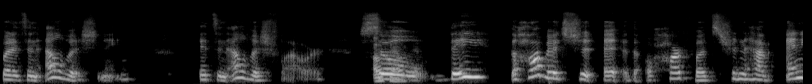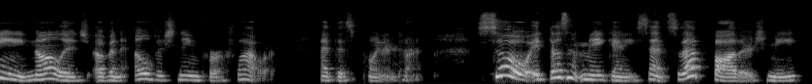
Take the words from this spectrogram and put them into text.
but it's an elvish name. It's an elvish flower. So they the hobbits should uh, the Harfoots shouldn't have any knowledge of an elvish name for a flower at this point in time. So it doesn't make any sense. So that bothers me.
